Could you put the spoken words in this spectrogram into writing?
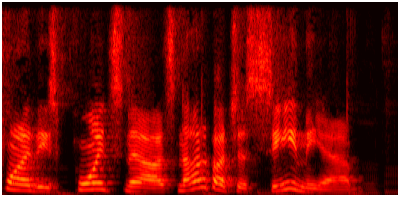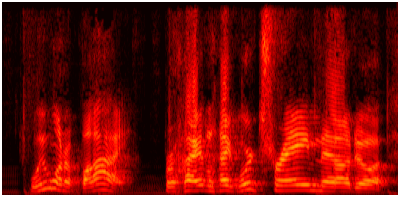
one of these points now, it's not about just seeing the app. We want to buy, right? Like we're trained now to a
